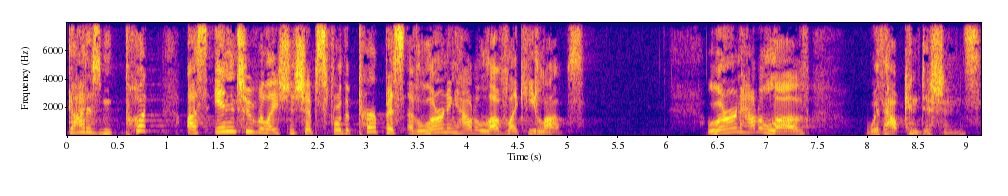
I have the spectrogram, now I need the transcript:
God has put us into relationships for the purpose of learning how to love like He loves. Learn how to love without conditions.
